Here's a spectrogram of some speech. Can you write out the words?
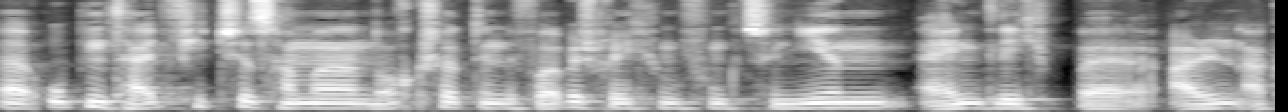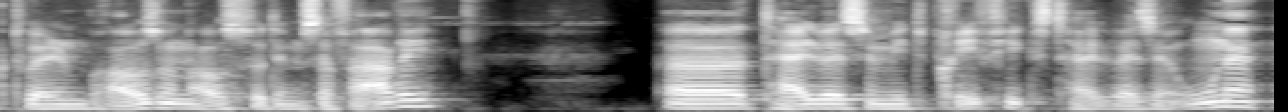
Äh, Open-Type-Features haben wir nachgeschaut in der Vorbesprechung, funktionieren eigentlich bei allen aktuellen Browsern außer dem Safari, äh, teilweise mit Präfix, teilweise ohne.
